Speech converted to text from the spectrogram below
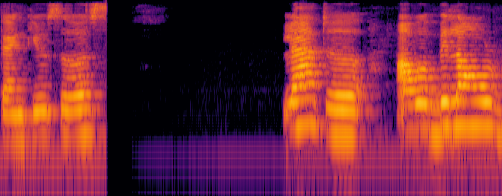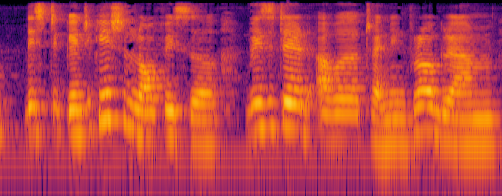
Thank you, sirs. Later, our beloved district educational officer visited our training program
